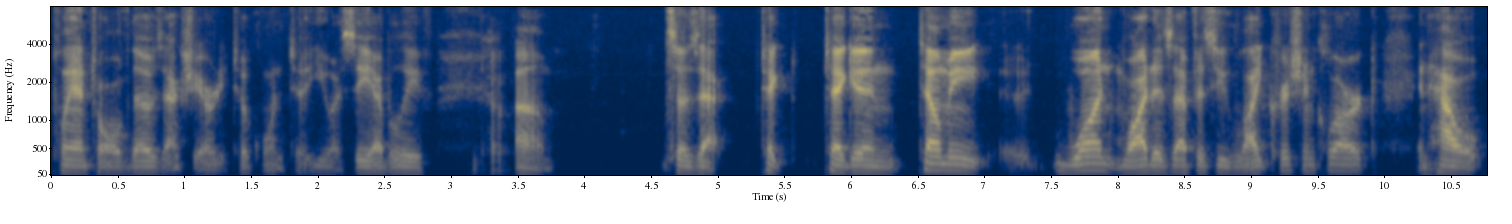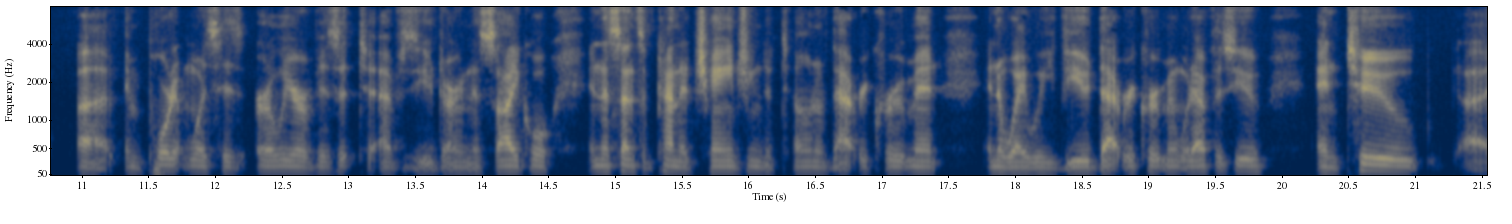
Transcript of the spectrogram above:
plan to all of those. Actually, already took one to USC, I believe. Yep. Um, so Zach, take take in. Tell me uh, one, why does FSU like Christian Clark, and how uh, important was his earlier visit to FSU during the cycle in the sense of kind of changing the tone of that recruitment and the way we viewed that recruitment with FSU. And two, uh,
